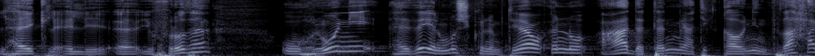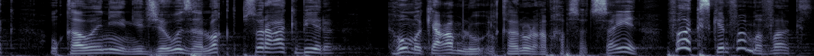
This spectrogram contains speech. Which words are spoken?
الهيكلة اللي آه، يفرضها. وهوني هذا المشكل نتاعو إنه عادة ما يعطيك قوانين تضحك وقوانين يتجاوزها الوقت بسرعة كبيرة. هما كي عملوا القانون عام 95 فاكس كان فما فاكس.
